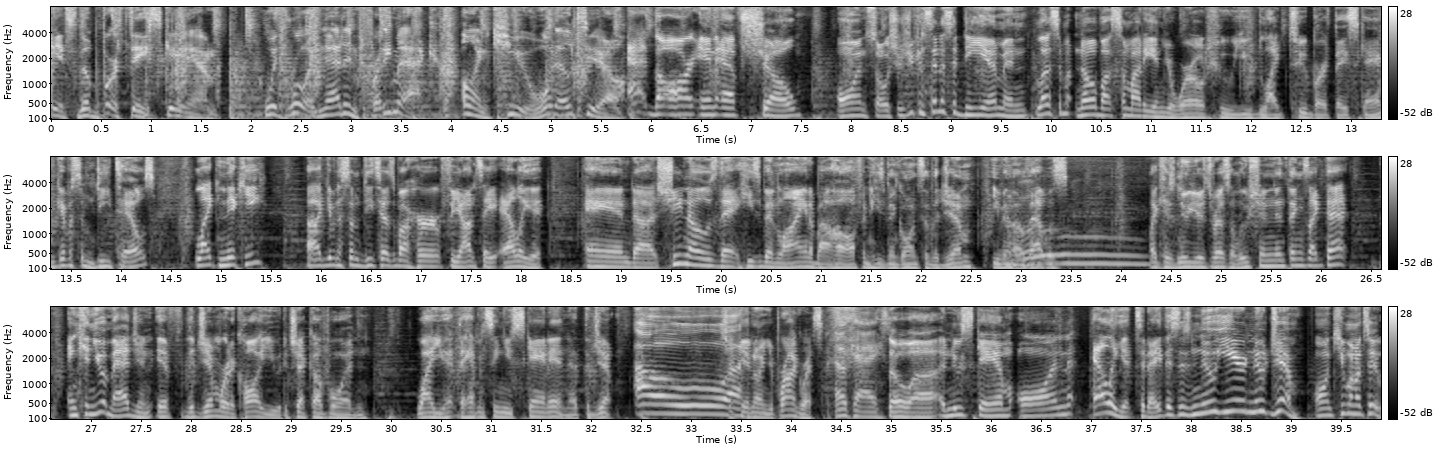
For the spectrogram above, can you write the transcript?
It's the birthday scam with Roy, Nat, and Freddie Mac on Q102. At the RNF show on socials, you can send us a DM and let us know about somebody in your world who you'd like to birthday scam. Give us some details, like Nikki, uh, giving us some details about her fiance Elliot. And uh, she knows that he's been lying about how often he's been going to the gym, even though that was like his New Year's resolution and things like that. And can you imagine if the gym were to call you to check up on why you they haven't seen you scan in at the gym? Oh. Check in on your progress. Okay. So uh, a new scam on Elliot today. This is New Year, New Gym on Q102.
